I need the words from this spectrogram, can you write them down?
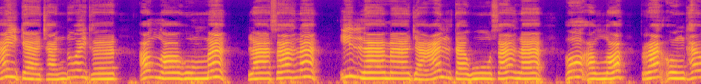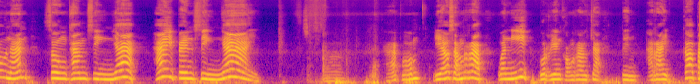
ให้แก่ฉันด้วยเถิด อัลลอฮุมมะลาซาลาอิลลามาจัลตะฮูซาลาโอ้อัลลอฮ์พระองค์เท่านั้น ทรงทำสิ่งยาก ให้เป็นสิ่งง่ายครับผม เดี๋ยวสำหรับวันนี้บทเรียนของเราจะ เป็นอะไร ก็ไป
